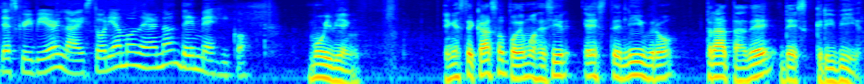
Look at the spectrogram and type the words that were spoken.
describir la historia moderna de México. Muy bien. En este caso podemos decir este libro trata de describir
